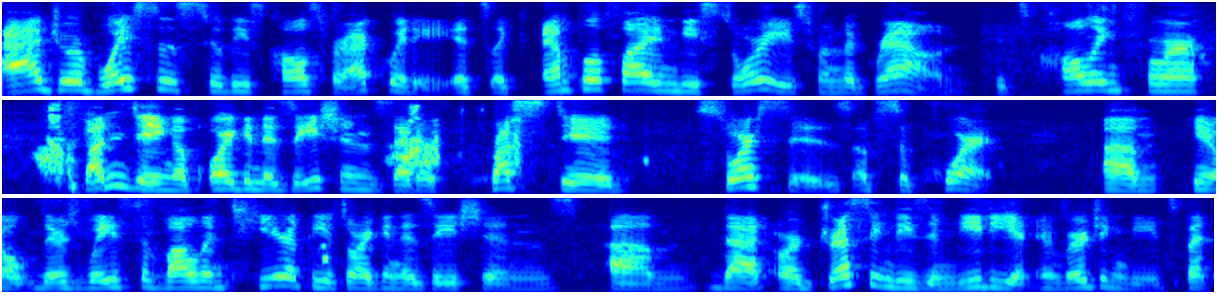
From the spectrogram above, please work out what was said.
add your voices to these calls for equity. It's like amplifying these stories from the ground. It's calling for funding of organizations that are trusted sources of support um, you know, there's ways to volunteer at these organizations um, that are addressing these immediate emerging needs. But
